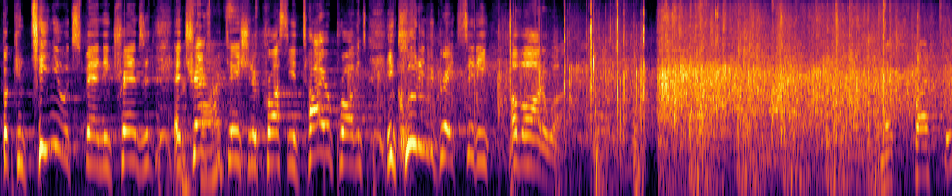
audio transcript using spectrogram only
but continue expanding transit and Response? transportation across the entire province, including the great city of Ottawa. Next question,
